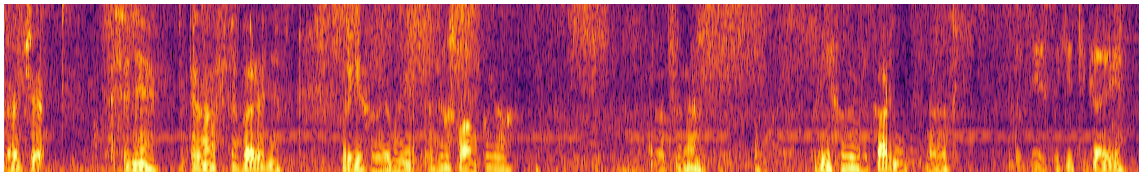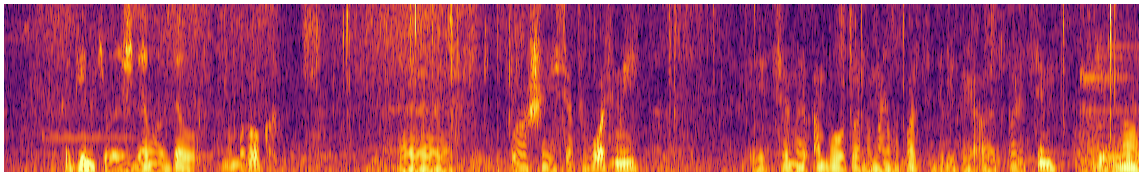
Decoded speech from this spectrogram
Коротше, сьогодні 13 березня. Приїхали ми з Русланкою. От вона. Приїхали в лікарню. Зараз тут є такі цікаві кабінки. Ось ждемо, взяв номерок. Е, 168. І це ми амбулаторно маємо попасти до лікаря. Але перед цим потрібно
